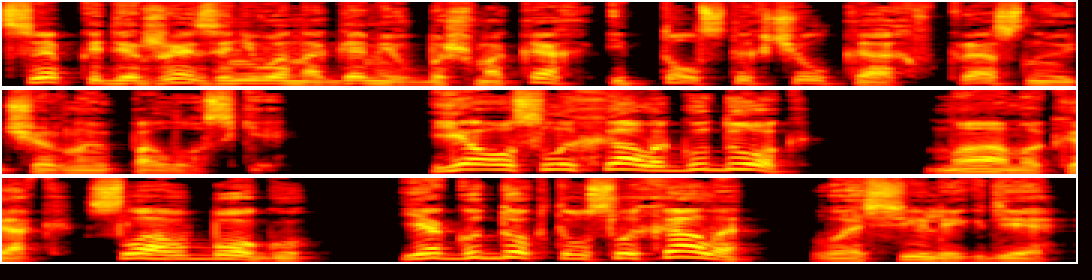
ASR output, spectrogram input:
цепко держась за него ногами в башмаках и толстых чулках в красную и черную полоски. «Я услыхала гудок!» «Мама как! Слава богу! Я гудок-то услыхала!» «Василий где?»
